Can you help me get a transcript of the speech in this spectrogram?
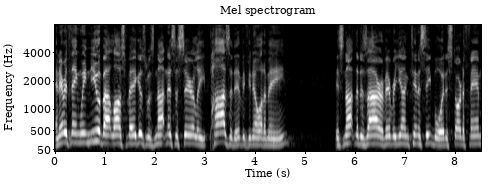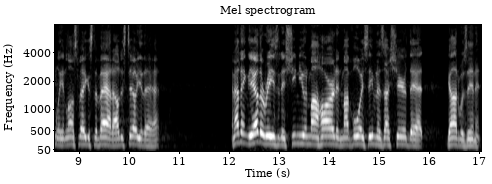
And everything we knew about Las Vegas was not necessarily positive, if you know what I mean. It's not the desire of every young Tennessee boy to start a family in Las Vegas, Nevada. I'll just tell you that. And I think the other reason is she knew in my heart and my voice, even as I shared that, God was in it.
